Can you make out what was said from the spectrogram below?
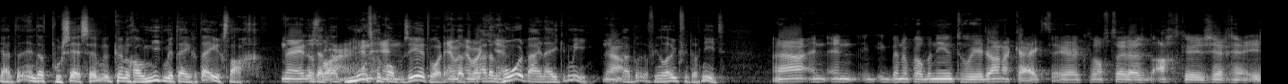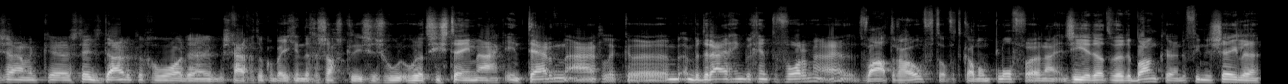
Ja, en dat proces, hè, we kunnen gewoon niet meer tegen tegenslag. Nee, dat is dat, waar. dat moet En- en- gecompenseerd worden. En, en- dat, maar dat je- hoort bij een economie. Ja. Nou, of je het leuk vindt of niet. Ja, en, en ik- ben ook wel benieuwd hoe je daarnaar kijkt. Eh, Vanaf 2008 kun je zeggen, is eigenlijk eh, steeds duidelijker geworden. Ik beschrijf het ook een beetje in de gezagscrisis, hoe, hoe dat systeem eigenlijk intern eigenlijk eh, een, bedreiging begint te vormen. Het waterhoofd of het kan ontploffen. Nou, zie je dat we de banken en de financiële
